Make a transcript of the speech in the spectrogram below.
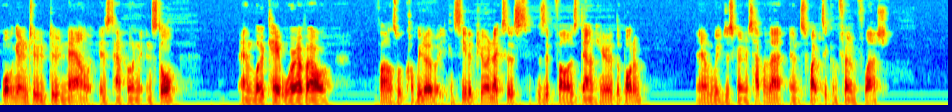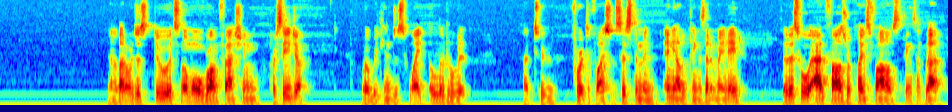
what we're going to do now is tap on install and locate wherever our files were copied over. You can see the Pure Nexus zip file is down here at the bottom and we're just going to tap on that and swipe to confirm flash. Now that will just do its normal ROM flashing procedure where we can just wait a little bit uh, to for it to flash its system and any other things that it may need. So this will add files, replace files, things like that,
